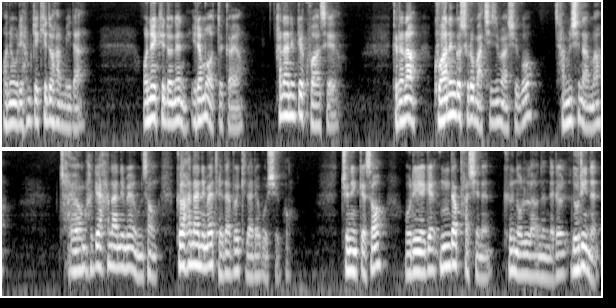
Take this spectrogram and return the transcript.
오늘 우리 함께 기도합니다. 오늘 기도는 이러면 어떨까요? 하나님께 구하세요. 그러나 구하는 것으로 마치지 마시고 잠시나마 조용하게 하나님의 음성, 그 하나님의 대답을 기다려 보시고 주님께서 우리에게 응답하시는 그 놀라운 은혜를 누리는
